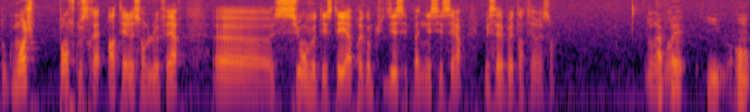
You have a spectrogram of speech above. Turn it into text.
Donc moi, je pense que ce serait intéressant de le faire si on veut tester. Après, comme tu disais, c'est pas nécessaire, mais ça peut être intéressant. Donc, Après, en,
